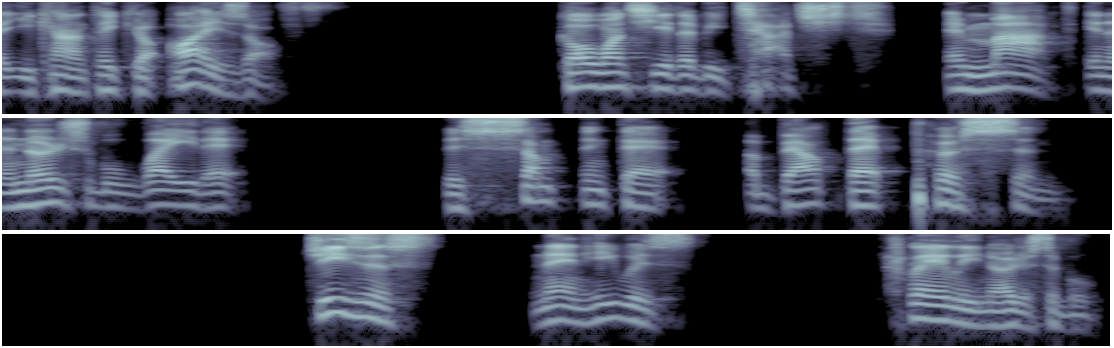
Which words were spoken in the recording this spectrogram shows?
that you can't take your eyes off. God wants you to be touched and marked in a noticeable way that there's something that about that person. Jesus, man, he was clearly noticeable.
